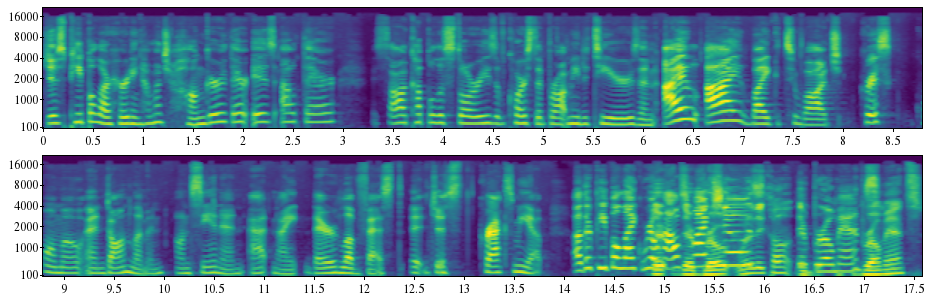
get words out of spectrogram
just people are hurting, how much hunger there is out there. I saw a couple of stories, of course, that brought me to tears. And I I like to watch Chris Cuomo and Don Lemon on CNN at night. Their love fest. It just cracks me up. Other people like Real They're- they're Housewives bro- shows. What do they call it? They're bromance. Bromance.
